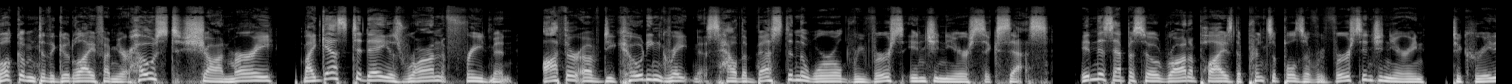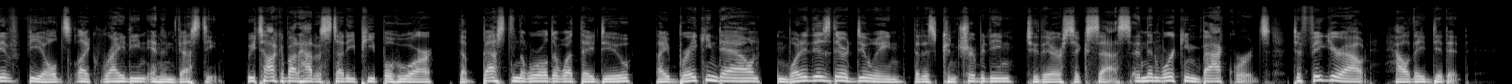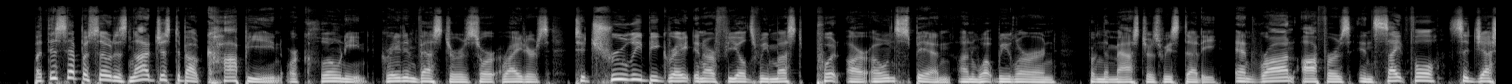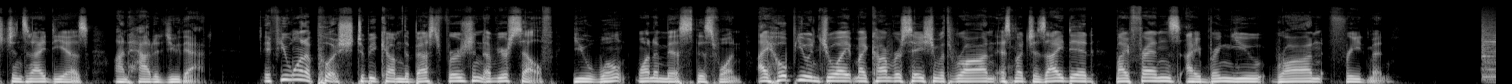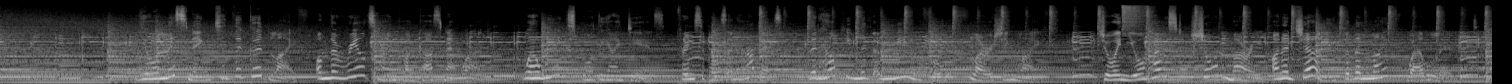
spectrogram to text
Welcome to The Good Life. I'm your host, Sean Murray. My guest today is Ron Friedman, author of Decoding Greatness How the Best in the World Reverse Engineer Success. In this episode, Ron applies the principles of reverse engineering to creative fields like writing and investing. We talk about how to study people who are the best in the world at what they do by breaking down and what it is they're doing that is contributing to their success and then working backwards to figure out how they did it. But this episode is not just about copying or cloning great investors or writers. To truly be great in our fields, we must put our own spin on what we learn from the masters we study. And Ron offers insightful suggestions and ideas on how to do that. If you want to push to become the best version of yourself, you won't want to miss this one. I hope you enjoy my conversation with Ron as much as I did. My friends, I bring you Ron Friedman. Join your host, Sean Murray, on a journey for the life well lived.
